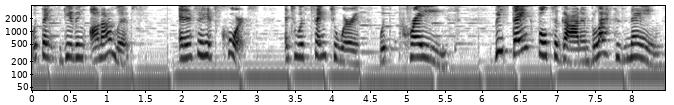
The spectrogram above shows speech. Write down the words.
with thanksgiving on our lips, and into his courts, into his sanctuary with praise. Be thankful to God and bless his name.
